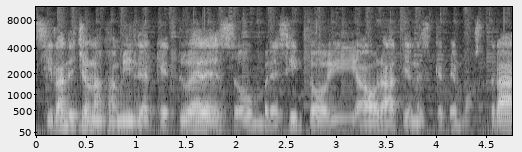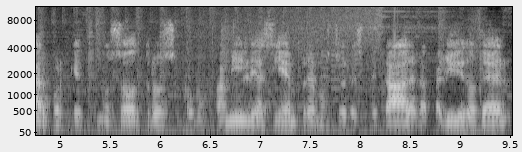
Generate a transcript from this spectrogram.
si le han dicho en la familia que tú eres hombrecito y ahora tienes que demostrar, porque nosotros como familia siempre hemos hecho respetar el apellido del,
